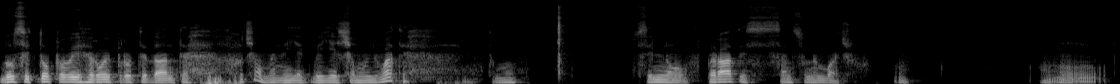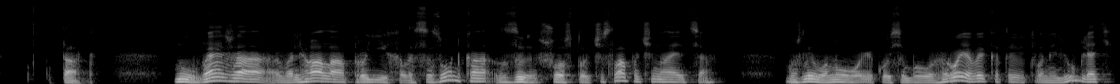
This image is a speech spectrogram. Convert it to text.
Досить топовий герой проти Данте. Хоча в мене якби є чим воювати, тому сильно впиратись сенсу не бачу. Так. Ну, вежа, Вальгала, проїхали сезонка. З 6 числа починається. Можливо, нового якогось імбового героя викатають, вони люблять.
